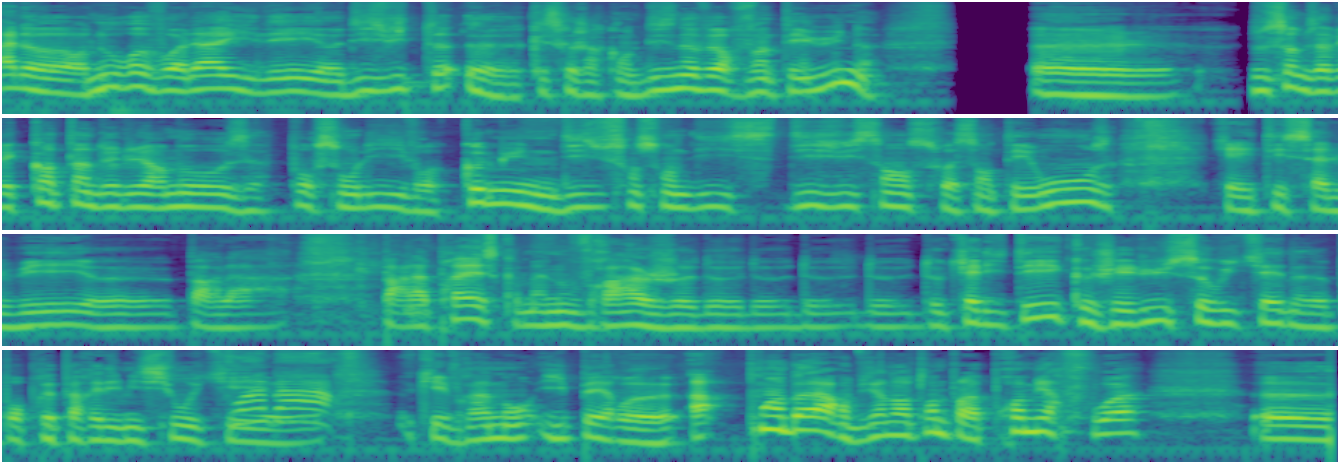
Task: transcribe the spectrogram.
Alors, nous revoilà, il est euh, 18... euh, Qu'est-ce que je raconte? 19h21. Euh, nous sommes avec Quentin de Lermoz pour son livre Commune 1870-1871, qui a été salué euh, par, la, par la presse comme un ouvrage de, de, de, de, de qualité que j'ai lu ce week-end euh, pour préparer l'émission et qui est, euh, qui est vraiment hyper... euh, Ah, point barre, on vient d'entendre pour la première fois euh,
